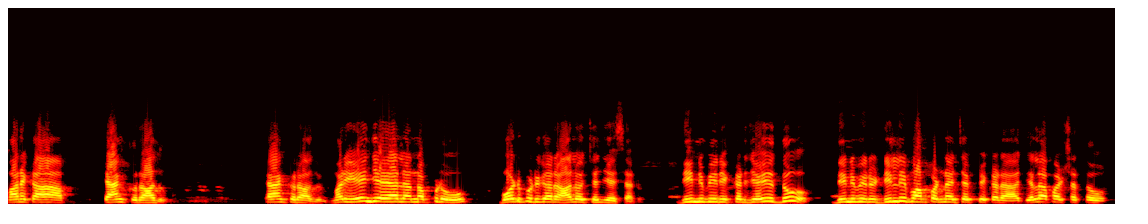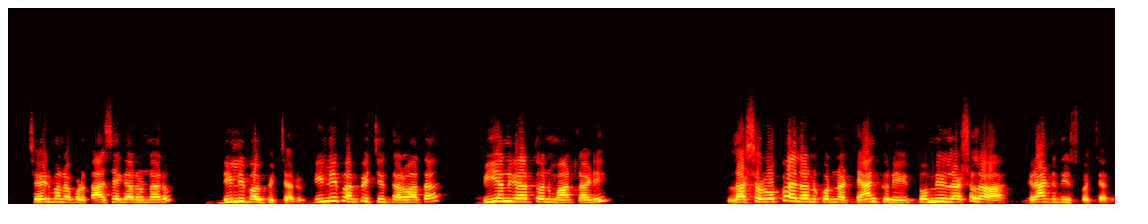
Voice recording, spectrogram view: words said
మనకు ఆ ట్యాంక్ రాదు. ట్యాంక్ రాదు. మరి ఏం చేయాలి అన్నప్పుడు బోడిపుడి గారు ఆలోచన చేశారు. దీన్ని మీరు ఇక్కడ చేయొద్దు దీన్ని మీరు ఢిల్లీ పంపండి అని చెప్పి ఇక్కడ జిల్లా పరిషత్ చైర్మన్ అప్పుడు కాశీ గారు ఉన్నారు. ఢిల్లీ పంపించారు. ఢిల్లీ పంపించిన తర్వాత బిఎన్ గారితో మాట్లాడి లక్ష రూపాయలు అనుకున్న ట్యాంకుని తొమ్మిది లక్షల గ్రాంట్ తీసుకొచ్చారు.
